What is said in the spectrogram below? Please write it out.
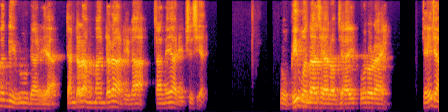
မသိဘူးဒါတွေကတန္တရမန္တရတွေလားတန်ရတွေဖြစ်เสียဟိုဘေးဝန်သားဆရာတော်ဘုရားကြီးကိုတော်တိုင်းဒိဋ္ဌံ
